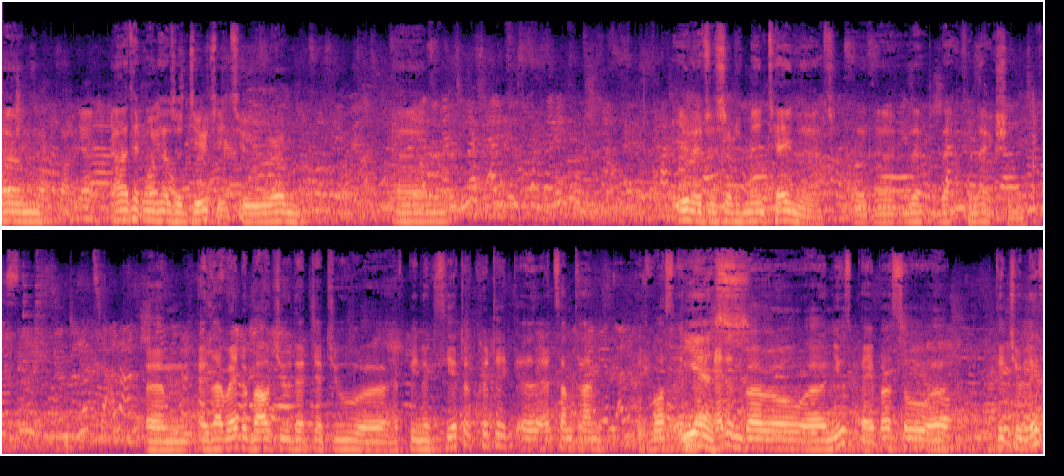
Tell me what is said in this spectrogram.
Um, and I think one has a duty to um, um, you know, to sort of maintain that, uh, that, that connection. Um, as I read about you that, that you uh, have been a theatre critic uh, at some time, it was in Yes. the Edinburgh uh, newspaper. So, uh, did you live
